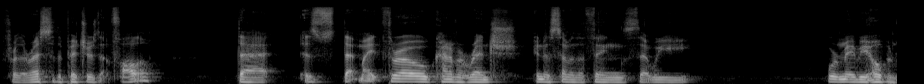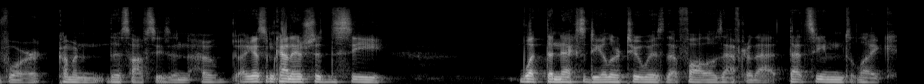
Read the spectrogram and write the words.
for the rest of the pitchers that follow that is that might throw kind of a wrench into some of the things that we were maybe hoping for coming this offseason. I, I guess I'm kind of interested to see what the next deal or two is that follows after that. That seemed like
